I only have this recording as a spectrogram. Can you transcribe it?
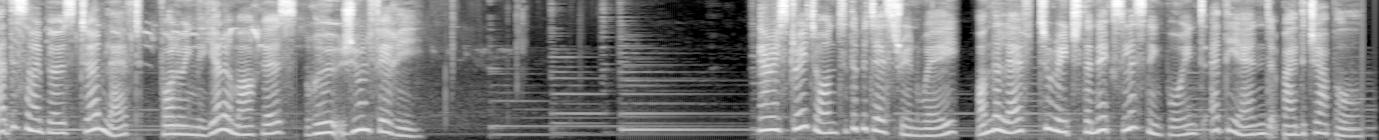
At the signpost, turn left, following the yellow markers, Rue Jules Ferry. Carry straight on to the pedestrian way on the left to reach the next listening point at the end by the chapel.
